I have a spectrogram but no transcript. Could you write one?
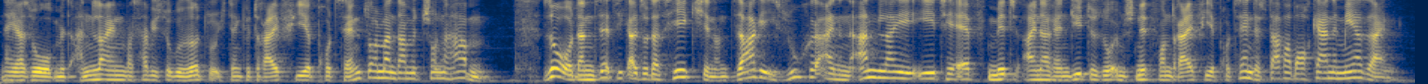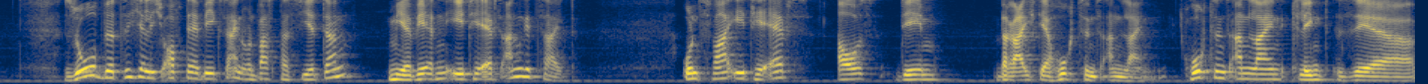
naja, so mit Anleihen, was habe ich so gehört? So, ich denke, drei, vier Prozent soll man damit schon haben. So, dann setze ich also das Häkchen und sage, ich suche einen Anleihe-ETF mit einer Rendite so im Schnitt von drei, vier Prozent. Es darf aber auch gerne mehr sein. So wird sicherlich oft der Weg sein. Und was passiert dann? Mir werden ETFs angezeigt. Und zwar ETFs aus dem Bereich der Hochzinsanleihen. Hochzinsanleihen klingt sehr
